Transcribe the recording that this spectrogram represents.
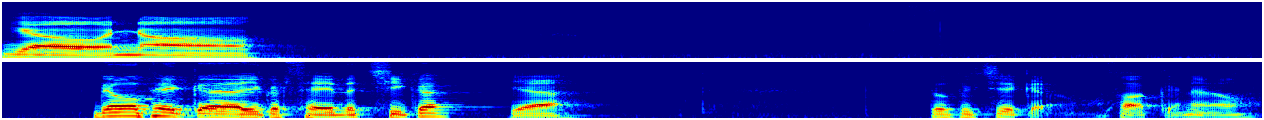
Yo, no. They'll pick, uh, you could say, the Chica. Yeah. They'll Chicken. Chica. Fucking hell.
